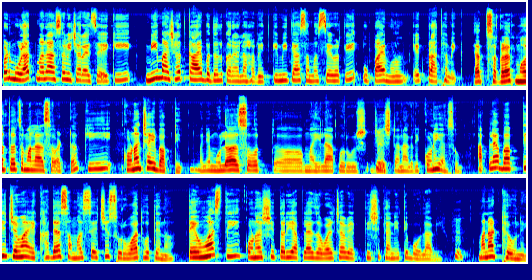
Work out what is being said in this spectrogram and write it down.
पण मुळात मला असं विचारायचं आहे की मी माझ्यात काय बदल करायला हवेत की मी त्या समस्येवरती उपाय म्हणून एक प्राथमिक? यात सगळ्यात महत्त्वाचं मला असं वाटतं की कोणाच्याही बाबतीत म्हणजे मुलं असोत महिला पुरुष ज्येष्ठ नागरिक कोणी असो आपल्या बाबतीत जेव्हा एखाद्या समस्येची सुरुवात होते ना तेव्हाच ती कोणाशी तरी आपल्या जवळच्या व्यक्तीशी त्यांनी ती बोलावी. मनात ठेवू नये.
